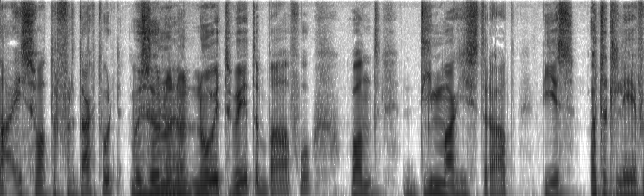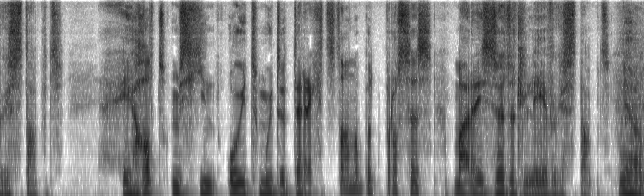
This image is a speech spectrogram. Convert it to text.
Dat is wat er verdacht wordt. We zullen Ja. het nooit weten, Bavo, want die magistraat die is uit het leven gestapt. Hij had misschien ooit moeten terechtstaan op het proces, maar hij is uit het leven gestapt. Ja.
